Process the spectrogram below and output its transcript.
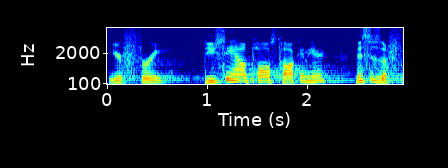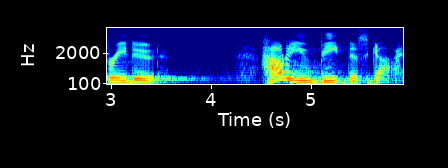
you're free. Do you see how Paul's talking here? This is a free dude. How do you beat this guy?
